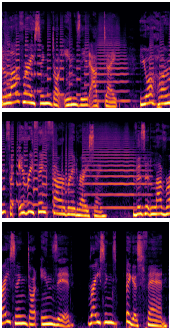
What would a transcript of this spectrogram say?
The loveracing.nz update, your home for everything thoroughbred racing. Visit loveracing.nz, racing's biggest fan.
